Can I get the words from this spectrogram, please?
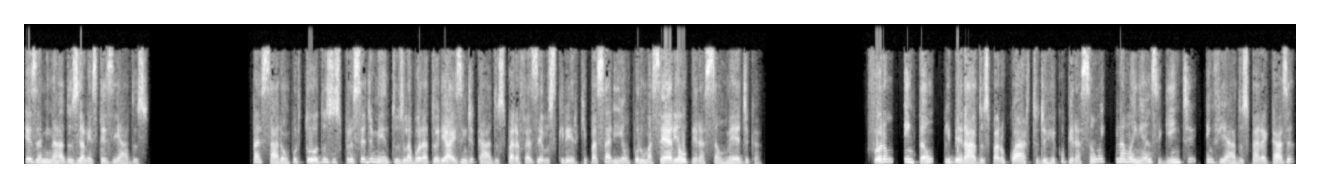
examinados e anestesiados. Passaram por todos os procedimentos laboratoriais indicados para fazê-los crer que passariam por uma séria operação médica. Foram, então, liberados para o quarto de recuperação e, na manhã seguinte, enviados para casa,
